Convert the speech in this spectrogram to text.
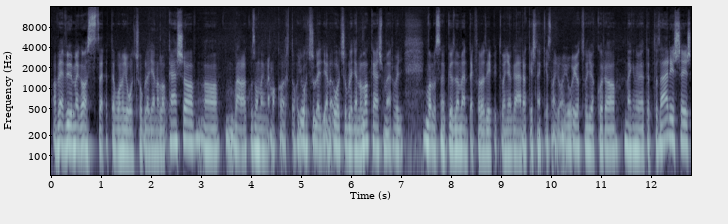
a vevő meg azt szerette volna, hogy olcsóbb legyen a lakása, a vállalkozó meg nem akarta, hogy olcsóbb legyen, olcsóbb legyen a lakás, mert hogy valószínűleg közben közben mentek fel az építőanyagárak, és neki ez nagyon jó jött, hogy akkor a, megnőhetett az árése, és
